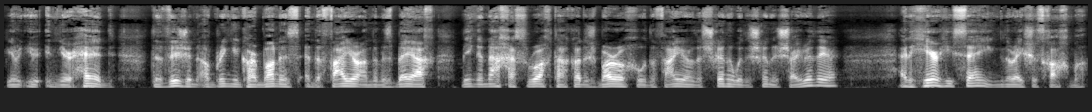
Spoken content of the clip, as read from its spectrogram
you, you, in your head, the vision of bringing carbonis and the fire on the Mizbeach being a Nachas Ruach Ta'akadosh Baruch Hu, the fire of the Shechina with the Shechina Shaira there. And here he's saying, the Reishis Chachma,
